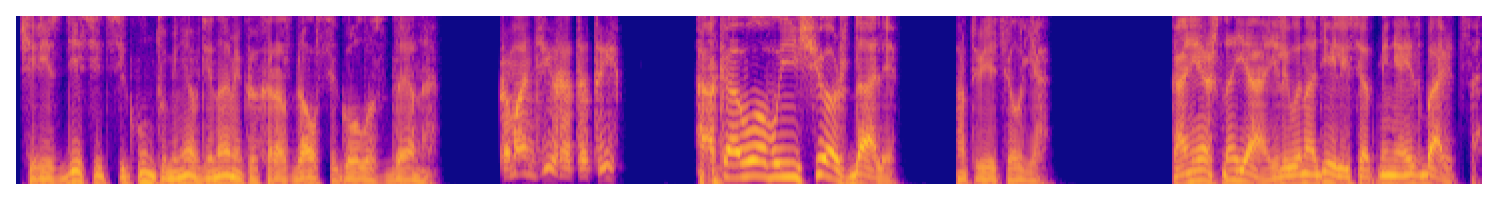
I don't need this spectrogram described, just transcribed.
Через десять секунд у меня в динамиках раздался голос Дэна. «Командир, это ты?» «А кого вы еще ждали?» — ответил я. «Конечно я, или вы надеялись от меня избавиться?»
